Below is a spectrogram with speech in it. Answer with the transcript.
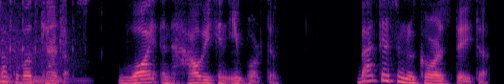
talk about candles, why and how we can import them. Backtesting requires data,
